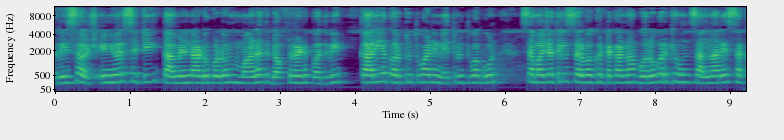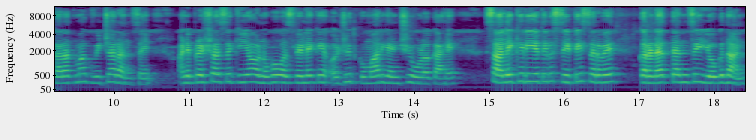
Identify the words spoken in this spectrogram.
research university तामिळनाडूकडून मानद डॉक्टरेट पदवी कार्यकर्तृत्व आणि नेतृत्व गुण समाजातील सर्व घटकांना बरोबर घेऊन चालणारे सकारात्मक विचारांचे आणि प्रशासकीय अनुभव असलेले के. अजित कुमार यांची ओळख आहे. सालेखिरी येथील सिटी सर्वे करण्यात त्यांचे योगदान.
